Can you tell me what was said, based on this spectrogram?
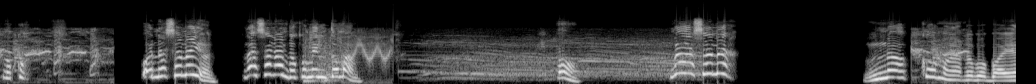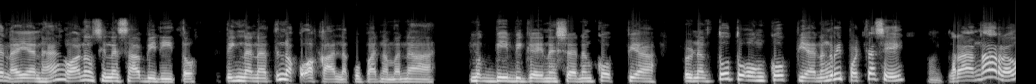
Naku. O, nasa na yun? Nasa na ang dokumento, ma'am? Oh, nasa na? Naku, mga kababayan, ayan ha. O anong sinasabi dito? Tingnan natin. Ako, akala ko pa naman na magbibigay na siya ng kopya or nagtutuong kopya ng report kasi noong karaang araw,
